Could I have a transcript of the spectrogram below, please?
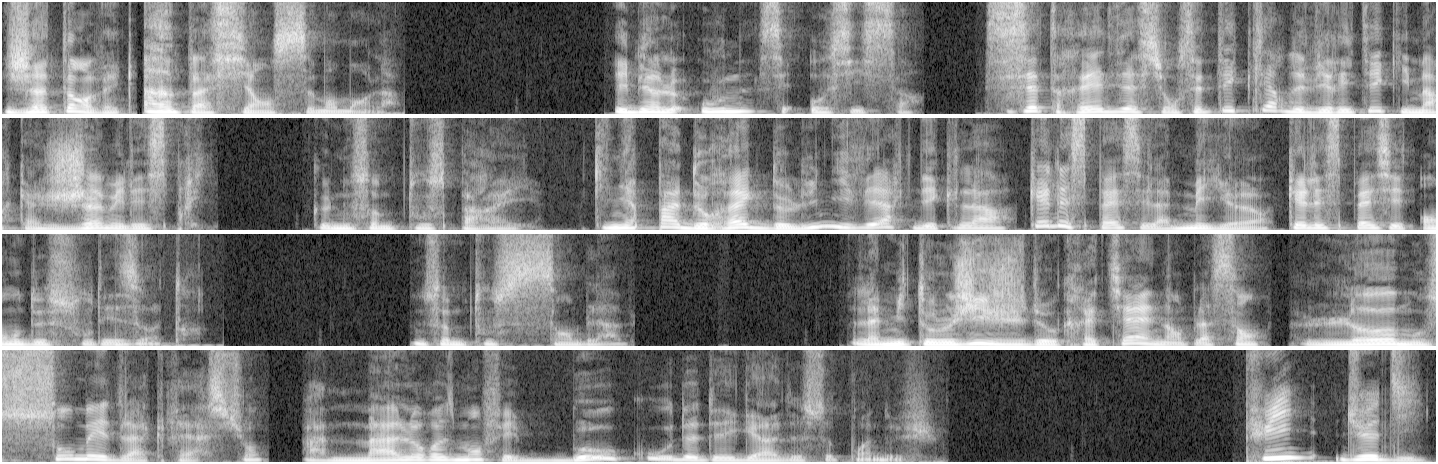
j'attends avec impatience ce moment-là. Eh bien, le Hoon, c'est aussi ça. C'est cette réalisation, cet éclair de vérité qui marque à jamais l'esprit, que nous sommes tous pareils, qu'il n'y a pas de règle de l'univers qui déclare quelle espèce est la meilleure, quelle espèce est en dessous des autres. Nous sommes tous semblables. La mythologie judéo-chrétienne, en plaçant l'homme au sommet de la création, a malheureusement fait beaucoup de dégâts de ce point de vue. Puis Dieu dit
